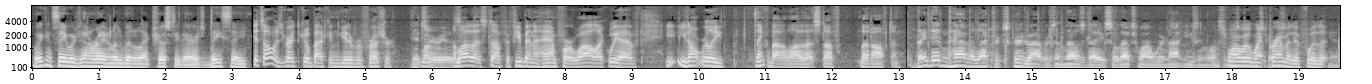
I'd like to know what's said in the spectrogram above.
We can see we're generating a little bit of electricity there. It's DC. It's always great to go back and get a refresher. It Lo- sure is. A lot of that stuff, if you've been a ham for a while like we have, you, you don't really think about a lot of that stuff that often. They didn't have electric screwdrivers in those days, so that's why we're not using ones. That's why we went primitive with it. Yeah.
